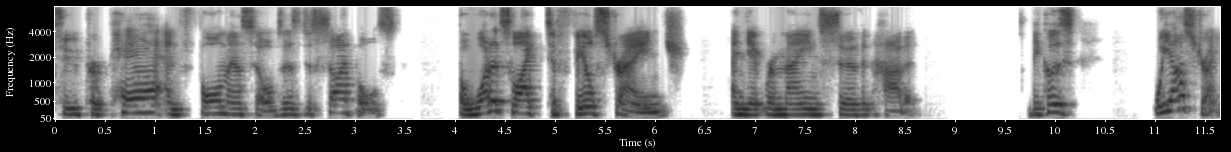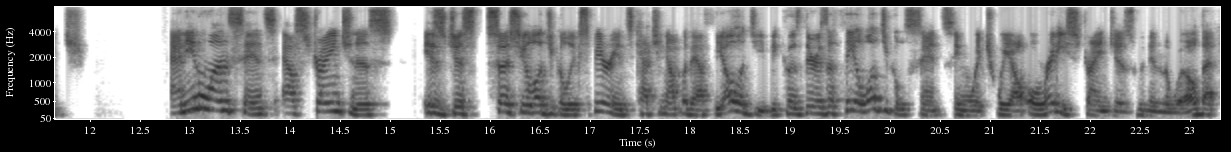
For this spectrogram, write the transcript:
to prepare and form ourselves as disciples for what it's like to feel strange and yet remain servant hearted. Because we are strange. And in one sense, our strangeness is just sociological experience catching up with our theology because there is a theological sense in which we are already strangers within the world, that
